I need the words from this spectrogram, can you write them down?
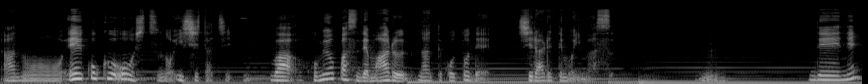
あの、英国王室の医師たちはホメオパスでもあるなんてことで知られてもいます。うん、でね、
